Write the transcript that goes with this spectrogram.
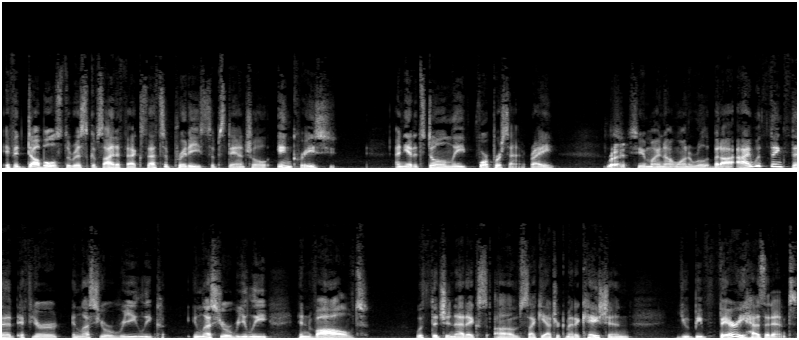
if it doubles the risk of side effects, that's a pretty substantial increase, and yet it's still only four percent, right? Right. So you might not want to rule it, but I, I would think that if you're unless you're really unless you're really involved with the genetics of psychiatric medication, you'd be very hesitant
